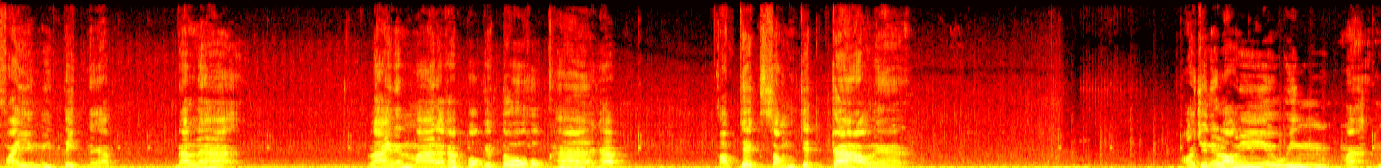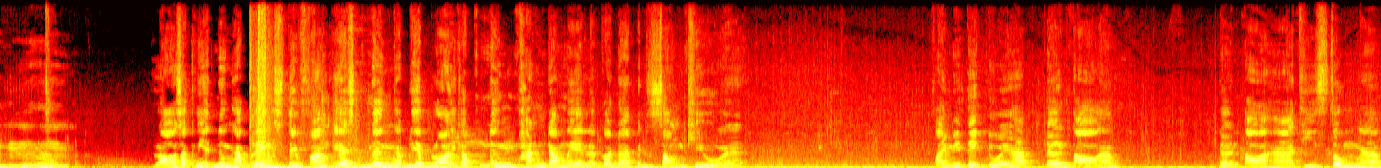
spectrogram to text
ไฟยังไม่ติดนะครับ นั่นแหละฮะ ลายนั้นมาแล้วครับโปเกโต้65 ครับ Object 279 นะฮะออเจเนอรัลนี่วิ่งมาหือรอสักนิดนึงครับเลงสติฟฟัง S1 ครับเรียบร้อยครับ 1,000 ดาเมจแล้วก็ได้เป็น 2 คิวฮะไฟไม่ติดด้วยครับ เดินต่อครับ เดินต่อหาที่ซุ่มครับ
